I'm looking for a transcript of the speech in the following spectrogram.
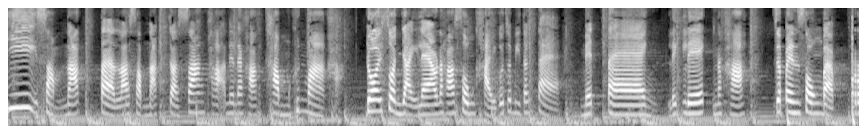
ที่สำนักแต่ละสำนักจะสร้างพระเนี่ยนะคะทำขึ้นมาค่ะ โดยส่วนใหญ่แล้วนะคะ ทรงไข่ก็จะมีตั้งแต่เม็ดแตงเล็กๆนะคะ จะเป็นทรงแบบปร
